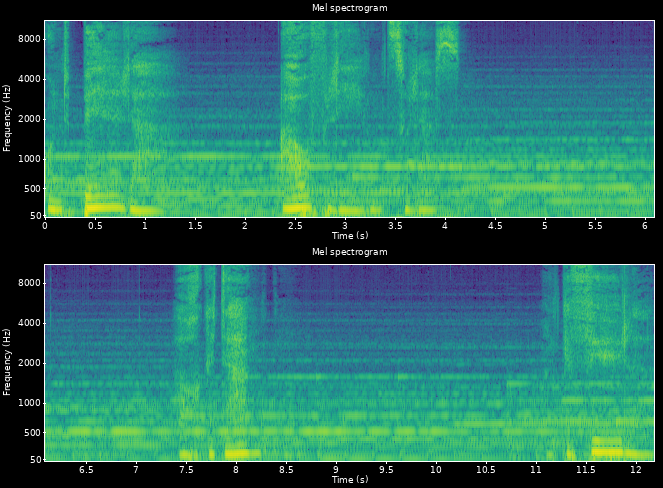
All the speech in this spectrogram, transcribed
Und Bilder aufleben zu lassen. Gedanken und Gefühle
